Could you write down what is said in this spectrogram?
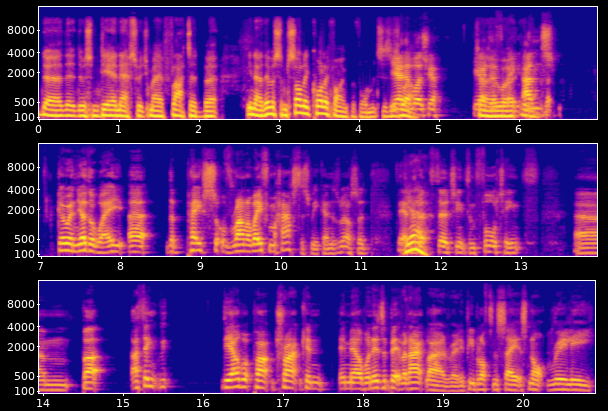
Uh, there, there were some DNFs which may have flattered, but you know, there were some solid qualifying performances as well. Yeah, well. there was. Yeah, yeah, So, uh, definitely. yeah. And going the other way, uh, the pace sort of ran away from Haas this weekend as well. So they ended Yeah. up thirteenth and fourteenth. Um, but I think the, the Albert Park track in, in Melbourne is a bit of an outlier. Really, people often say it's not really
